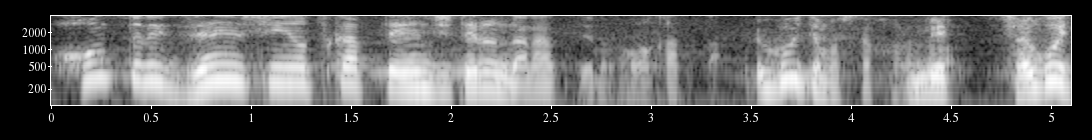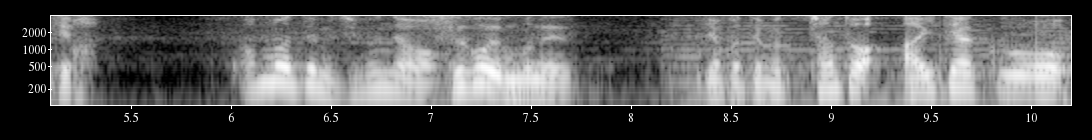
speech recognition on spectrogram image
本当に全身を使って演じてるんだなっていうのが分かった。動いてましたから。めっちゃ動いてる。ああんまでも自分ではすごい、もうね、やっぱでもちゃんと相手役を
